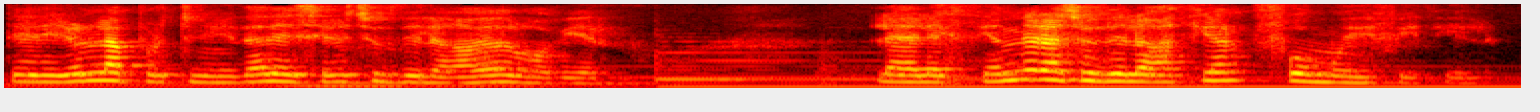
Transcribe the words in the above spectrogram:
te dieron la oportunidad de ser subdelegado del gobierno. La elección de la subdelegación fue muy difícil.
